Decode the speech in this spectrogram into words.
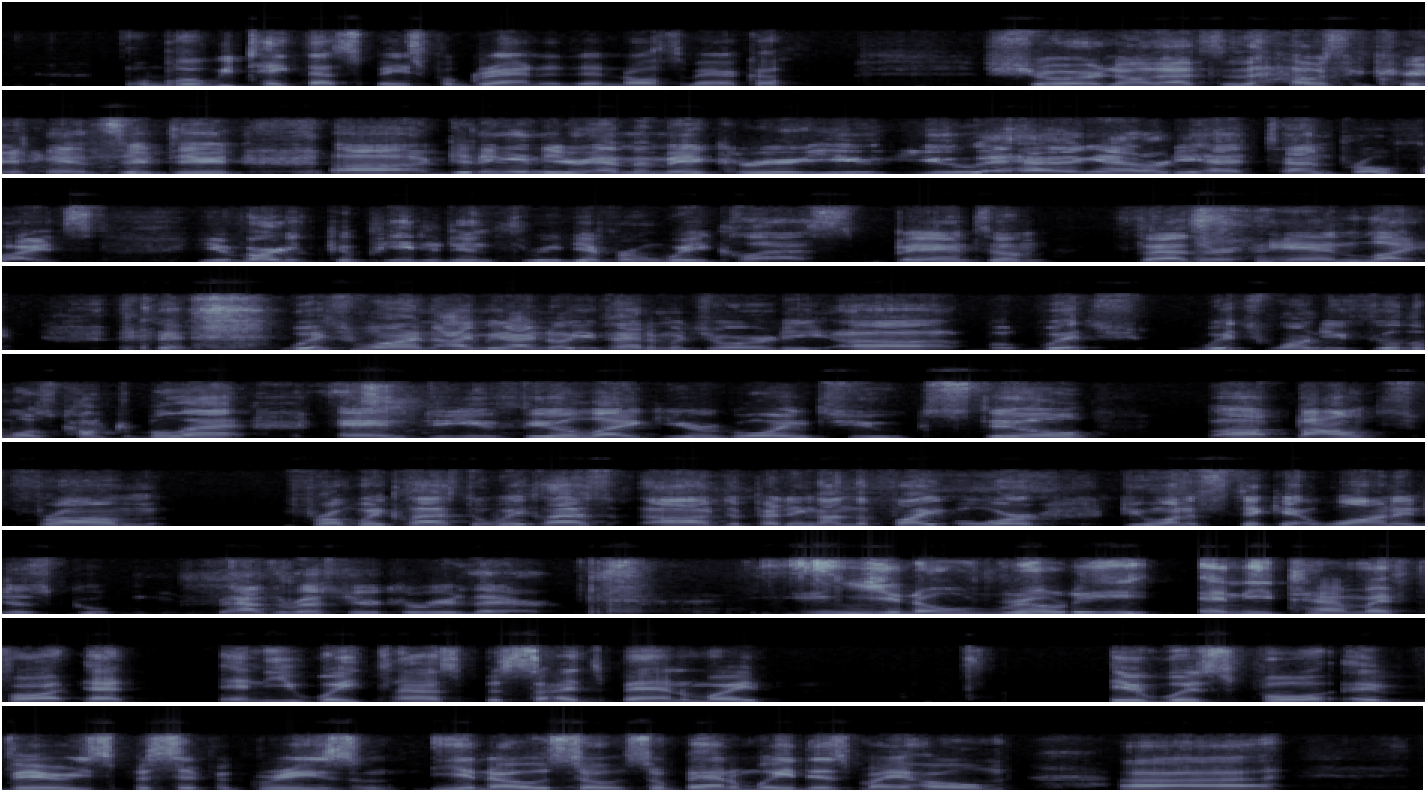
where we take that space for granted in North America. Sure. No, that's that was a great answer, dude. Uh, getting into your MMA career, you you having had already had ten pro fights, you've already competed in three different weight class: bantam, feather, and light. which one? I mean, I know you've had a majority, uh, but which which one do you feel the most comfortable at? And do you feel like you're going to still uh, bounce from from weight class to weight class, uh, depending on the fight, or do you want to stick at one and just go, have the rest of your career there? You know, really, anytime I fought at any weight class besides bantamweight, it was for a very specific reason. You know, so so bantamweight is my home. Uh,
